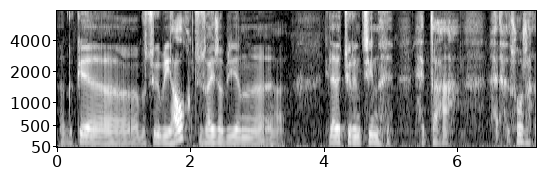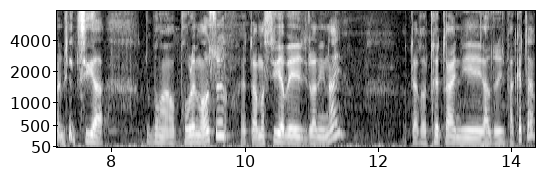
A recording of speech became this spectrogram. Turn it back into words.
Geke, uh, bezug bi hauk, tu zaiz abien uh, hilabeturen zin eta sozan biltzia bon, problema oso, eta mazia be lan nahi, eta retreta ini galdu di paketa.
